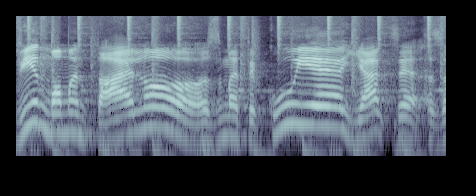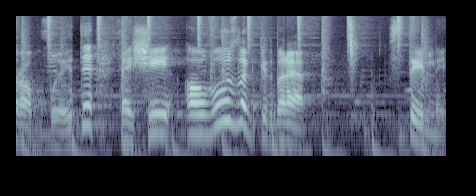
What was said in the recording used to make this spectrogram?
він моментально зметикує, як це зробити, та ще й вузлик підбере стильний.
